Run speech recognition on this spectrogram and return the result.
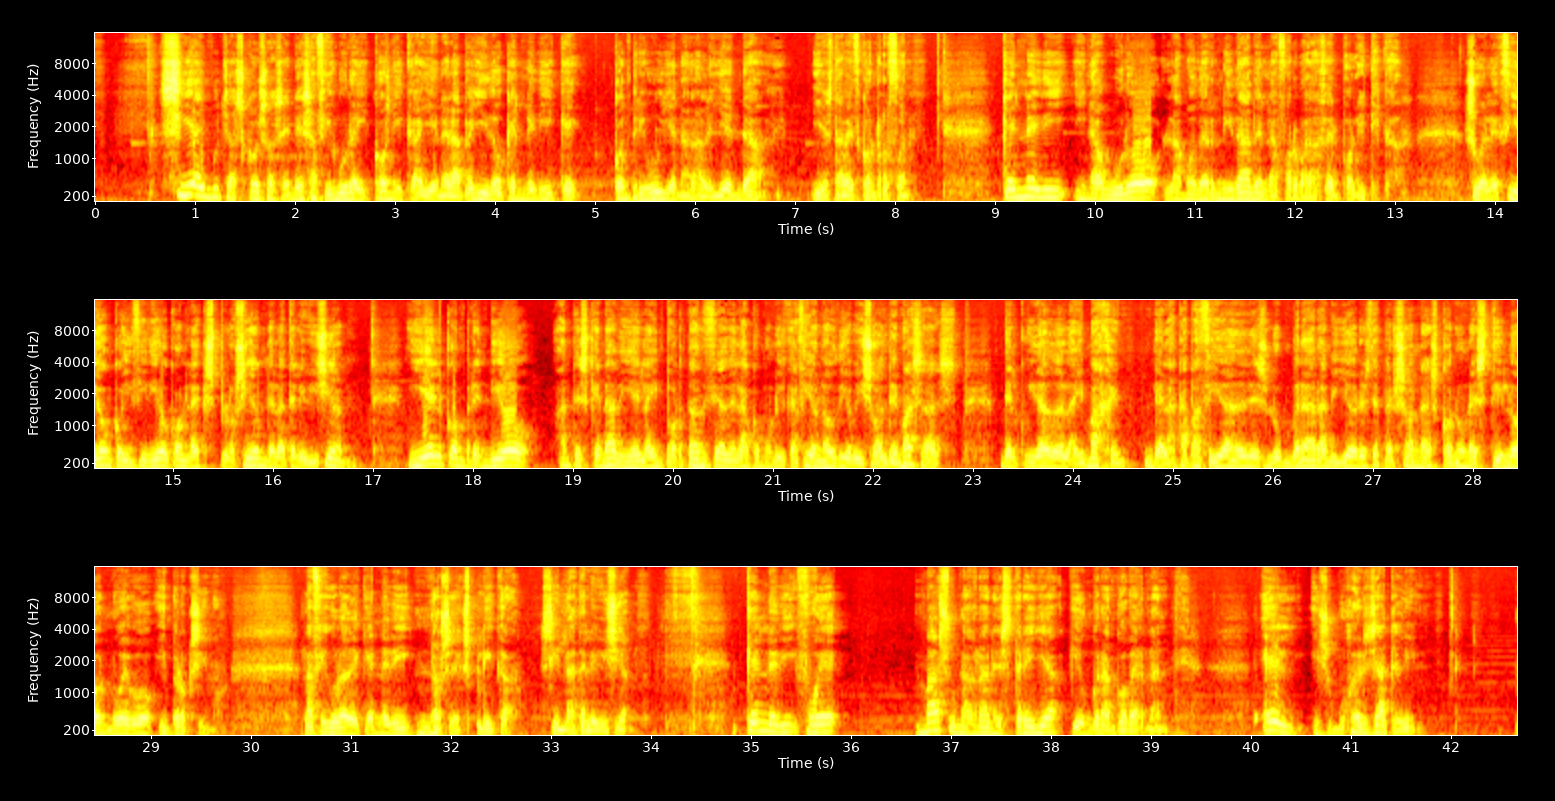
sí hay muchas cosas en esa figura icónica y en el apellido Kennedy que contribuyen a la leyenda, y esta vez con razón. Kennedy inauguró la modernidad en la forma de hacer política. Su elección coincidió con la explosión de la televisión y él comprendió antes que nadie la importancia de la comunicación audiovisual de masas, del cuidado de la imagen, de la capacidad de deslumbrar a millones de personas con un estilo nuevo y próximo. La figura de Kennedy no se explica sin la televisión. Kennedy fue más una gran estrella que un gran gobernante. Él y su mujer Jacqueline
